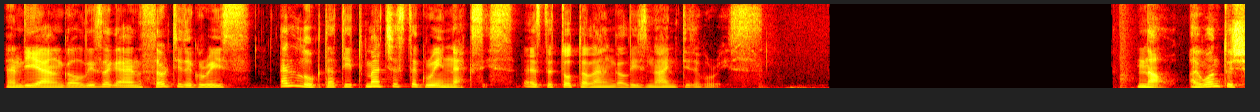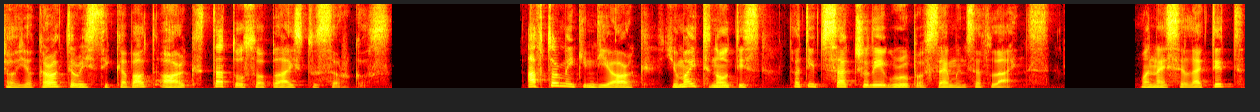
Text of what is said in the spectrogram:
and the angle is again 30 degrees and look that it matches the green axis, as the total angle is 90 degrees. Now, I want to show you a characteristic about arcs that also applies to circles. After making the arc, you might notice that it's actually a group of segments of lines. When I select it,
